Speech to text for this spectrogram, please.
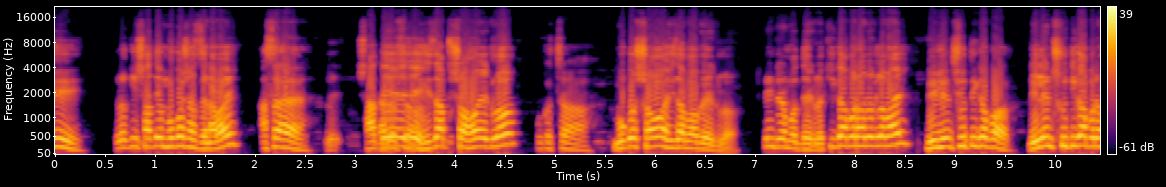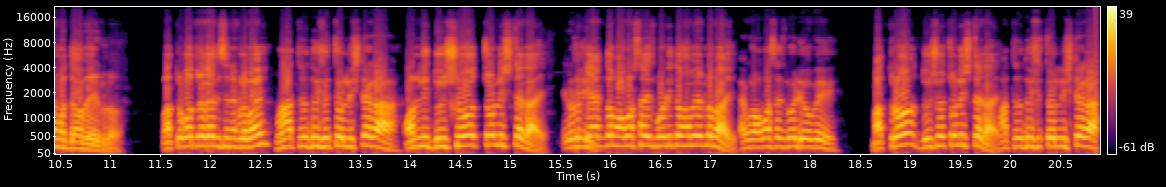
জি। এগুলো কি সাথে মুখোশ আছে না ভাই? আছে সাথে যে হিজাব সহ এগুলো আচ্ছা মুখোশ সহ হিজাব হবে এগুলো। প্রিন্টের মধ্যে এগুলো। কি কাপড় হবে এগুলো ভাই? লিলেন সুতি কাপড়। লিলেন সুতি কাপড়ের মধ্যে হবে এগুলো। মাত্র কত টাকা দিচ্ছেন এগুলো ভাই? মাত্র দুইশো চল্লিশ টাকা। অনলি দুইশো চল্লিশ টাকায়। এগুলো কি একদম ওভার সাইজ বডিতে হবে এগুলো ভাই? একবার অবসাইজ বডি হবে। মাত্র দুইশো চল্লিশ টাকায়। মাত্র দুইশো চল্লিশ টাকা।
